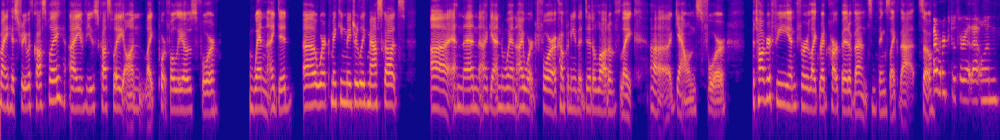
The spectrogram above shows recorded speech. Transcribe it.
my history with cosplay. I have used cosplay on like portfolios for when i did uh work making major league mascots uh and then again when i worked for a company that did a lot of like uh gowns for photography and for like red carpet events and things like that so I worked with her at that one.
